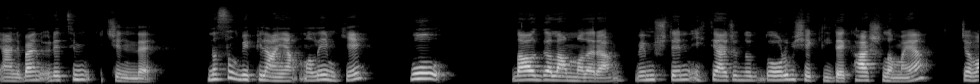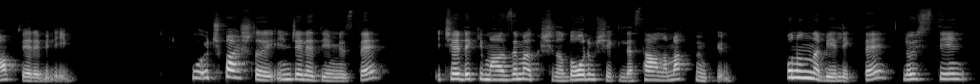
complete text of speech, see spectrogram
yani ben üretim içinde nasıl bir plan yapmalıyım ki bu dalgalanmalara ve müşterinin ihtiyacını doğru bir şekilde karşılamaya cevap verebileyim. Bu üç başlığı incelediğimizde içerideki malzeme akışını doğru bir şekilde sağlamak mümkün. Bununla birlikte lojistiğin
